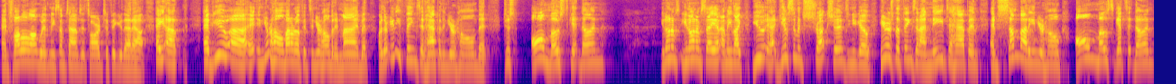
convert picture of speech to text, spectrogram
and follow along with me. Sometimes it's hard to figure that out. Hey, uh, have you, uh, in your home, I don't know if it's in your home, but in mine, but are there any things that happen in your home that just almost get done? You know, what I'm, you know what I'm saying? I mean, like you uh, give some instructions and you go, here's the things that I need to happen, and somebody in your home almost gets it done.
